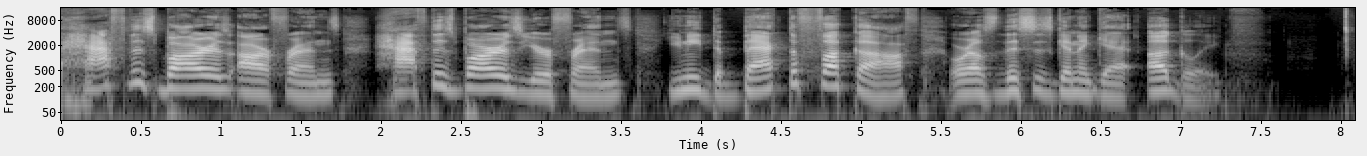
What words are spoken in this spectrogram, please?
half this bar is our friends, half this bar is your friends. You need to back the fuck off, or else this is gonna get ugly.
